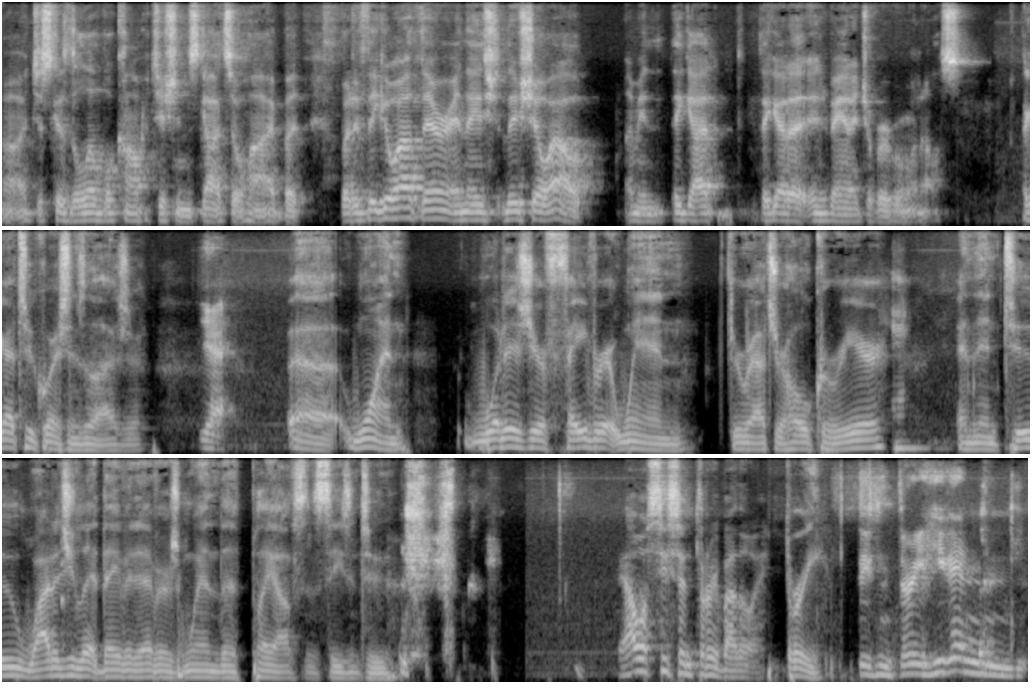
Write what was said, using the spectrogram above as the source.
uh, just because the level of competition's got so high. But but if they go out there and they they show out, I mean, they got they got an advantage over everyone else. I got two questions, Elijah. Yeah. Uh, one, what is your favorite win throughout your whole career? And then two, why did you let David Evers win the playoffs in season two? That was season three, by the way. Three. Season three. He didn't.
